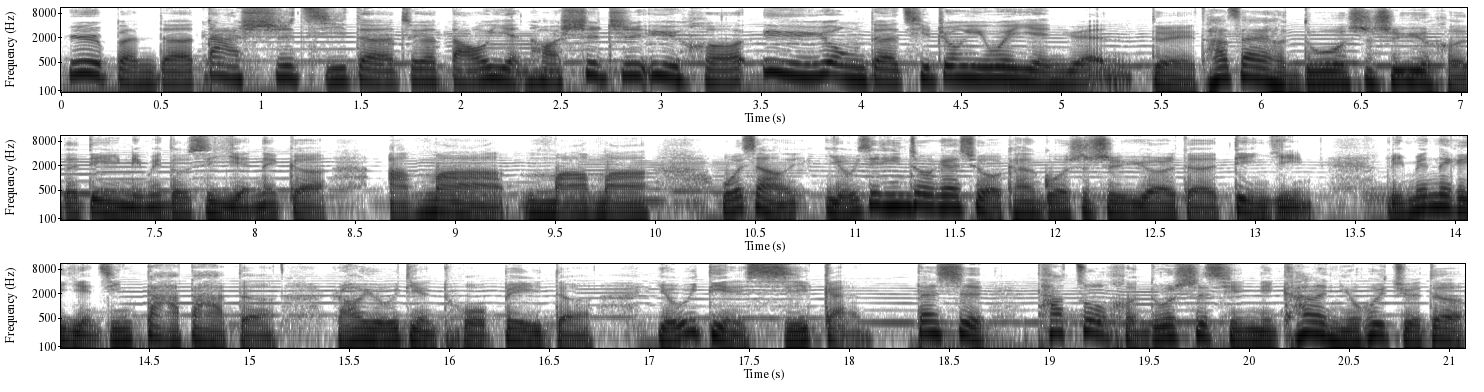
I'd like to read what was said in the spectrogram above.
日本的大师级的这个导演哈，失之愈合御用的其中一位演员。对，他在很多失之愈合的电影里面都是演那个阿妈妈妈。我想有一些听众应该是有看过失之愈合的电影，里面那个眼睛大大的，然后有一点驼背的，有一点喜感，但是他做很多事情，你看了你又会觉得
